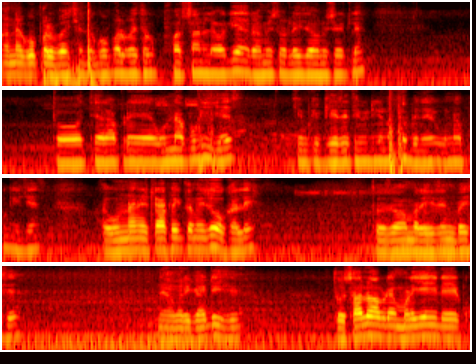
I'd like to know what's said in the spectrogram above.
અને ગોપાલભાઈ છે. તો ગોપાલભાઈ થોડુંક ફરસાણ લેવા ગયા, રામેશ્વર લઈ જવાનું છે એટલે. તો અત્યારે આપણે ઉના પૂગી જઈશ કેમ કે ઘેરેથી વીડિયો નહોતો બને ઉના પૂગી જઈશ તો ઉનાની ટ્રાફિક તમે જુઓ ખાલી. તો જો અમારા હિરેનભાઈ છે. ને અમારી ગાડી છે. તો ચાલો આપણે મળીએ ડાયરેક્ટ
